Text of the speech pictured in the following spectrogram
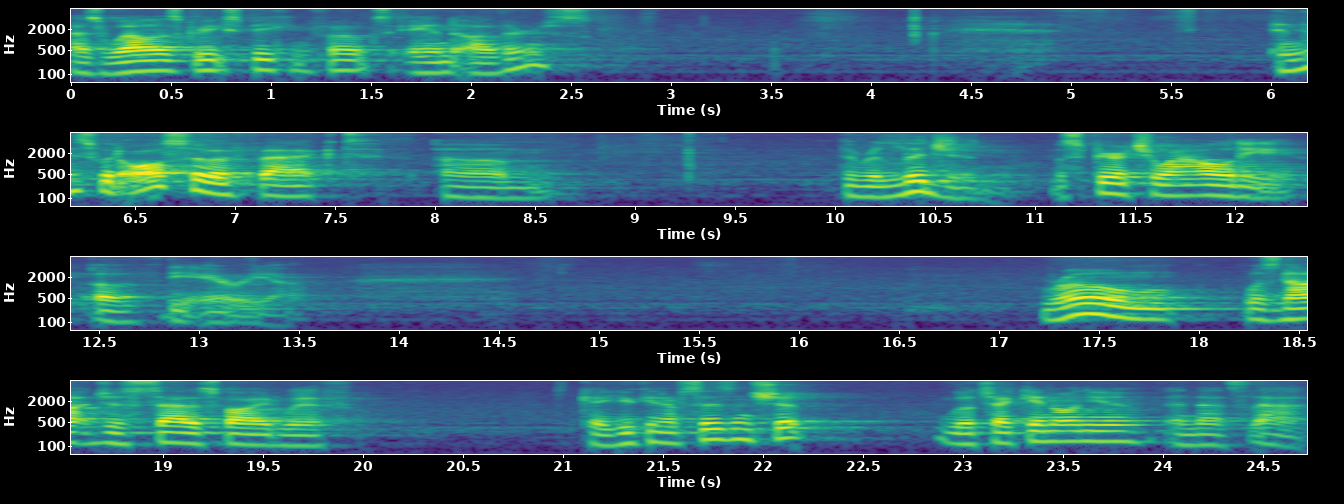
as well as Greek speaking folks and others. And this would also affect um, the religion, the spirituality of the area. Rome was not just satisfied with, okay, you can have citizenship, we'll check in on you, and that's that.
